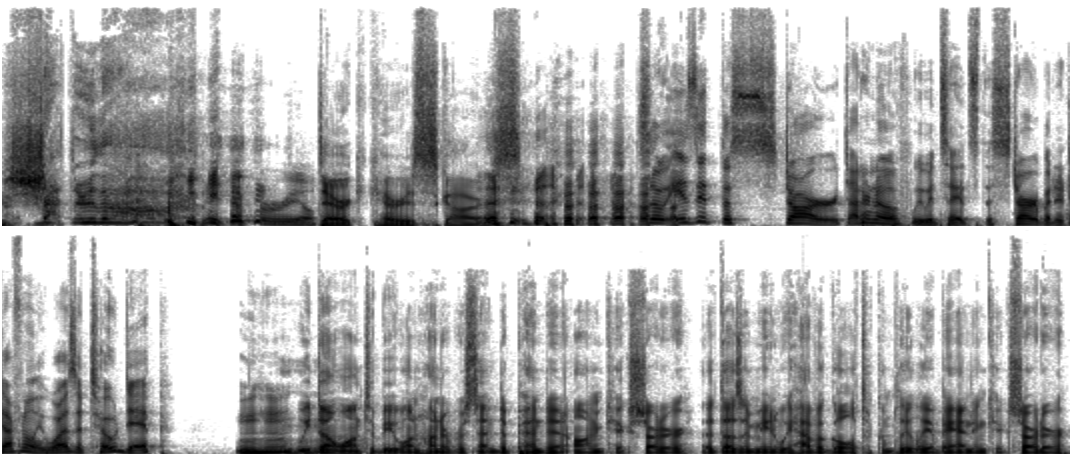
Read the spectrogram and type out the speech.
Shot through the heart. yeah, for real. Derick carries scars. so is it the start? I don't know if we would say it's the start, but it definitely was a toe dip. We don't want to be 100% dependent on Kickstarter. That doesn't mean we have a goal to completely abandon Kickstarter.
